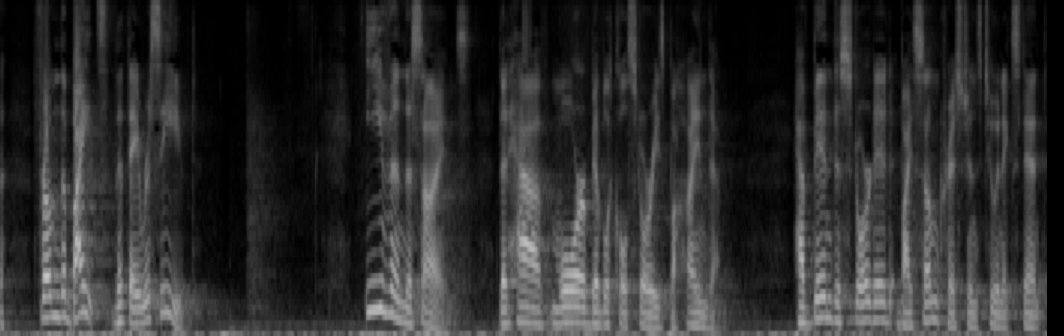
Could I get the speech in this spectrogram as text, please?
from the bites that they received. Even the signs that have more biblical stories behind them have been distorted by some Christians to an extent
